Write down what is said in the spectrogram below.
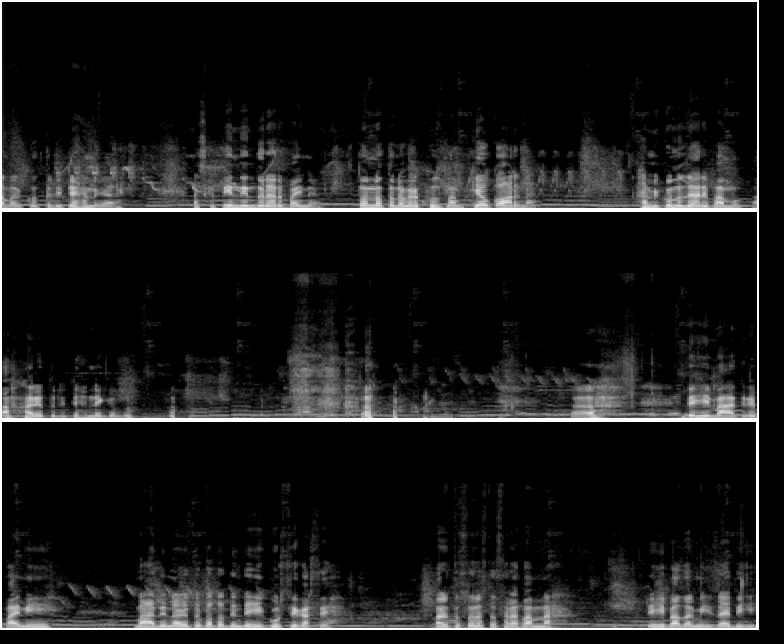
আমার কত রিটার্ন আজকে তিন দিন ধরে আর পাই না। তন্ন তন্ন করে খুঁজলাম কেউ কহার না। আমি কোনো জায়গায় পামু আমার এত রিটার্ন গেল। দেখি মাহাতিরে পাইনি। মাহাতির নগে তো কতদিন দেখি ঘুরছে কাটছে। আর তো সরস্তা ছাড়া পাম না। দেখি বাজার মিহি যাই দেখি।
